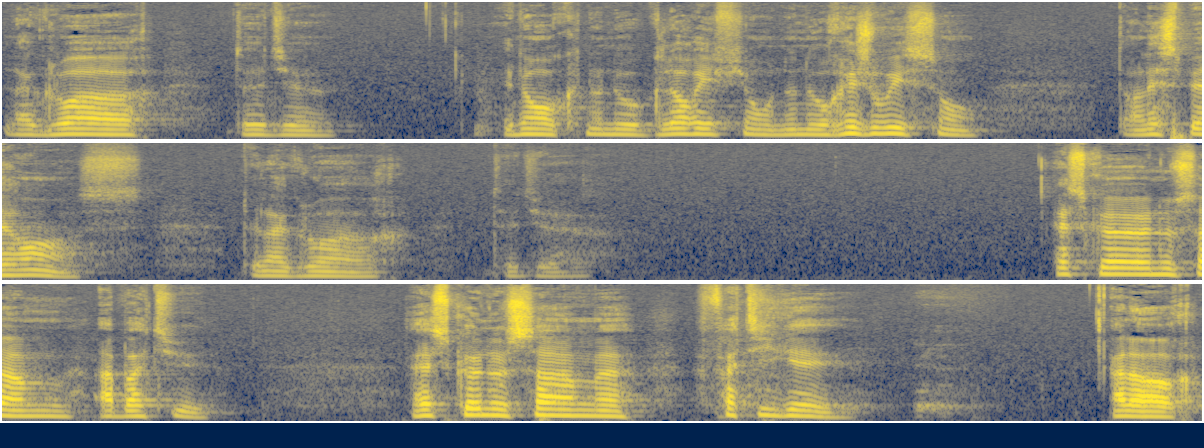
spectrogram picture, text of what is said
la gloire de Dieu. Et donc nous nous glorifions, nous nous réjouissons dans l'espérance de la gloire de Dieu. Est-ce que nous sommes abattus? Est-ce que nous sommes fatigués? Alors,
